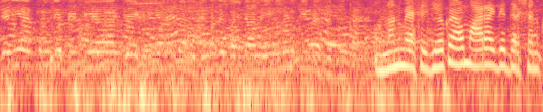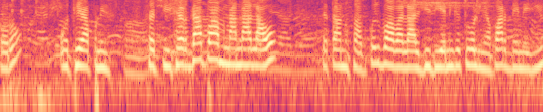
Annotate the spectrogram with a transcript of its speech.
ਜਿਹੜੀਆਂ ਇਸ ਤਰ੍ਹਾਂ ਦੀਆਂ ਬੀਬੀਆਂ ਦੇਖਦੀਆਂ ਨੇ ਤੁਹਾਨੂੰ ਜਿਨ੍ਹਾਂ ਦੇ ਬੱਚਾ ਨਹੀਂ ਉਹਨਾਂ ਨੂੰ ਕੀ ਮੈਸੇਜ ਦਿਓਗੇ? ਉਹਨਾਂ ਨੂੰ ਮੈਸੇਜ ਇਹ ਕਿ ਆਓ ਮਹਾਰਾਜ ਦੇ ਦਰਸ਼ਨ ਕਰੋ ਉੱਥੇ ਆਪਣੀ ਸੱਚੀ ਸ਼ਰਧਾ ਭਾਵਨਾ ਨਾਲ ਆਓ ਤੇ ਤੁਹਾਨੂੰ ਸਭ ਕੁਝ ਬਾਬਾ ਲਾਲ ਜੀ ਦੇਣਗੇ ਝੋਲੀਆਂ ਭਰਦੇ ਨੇ ਜੀ।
